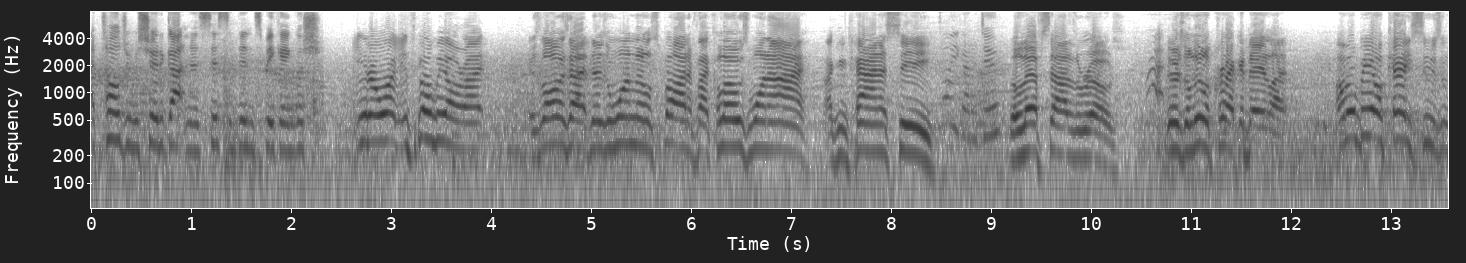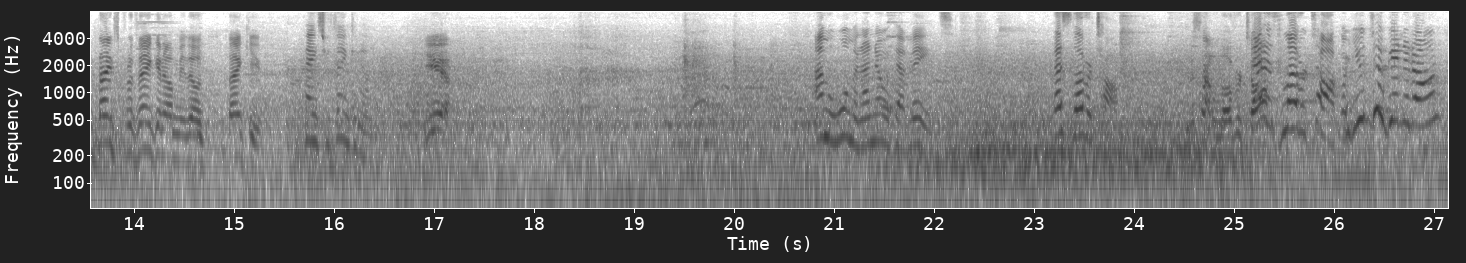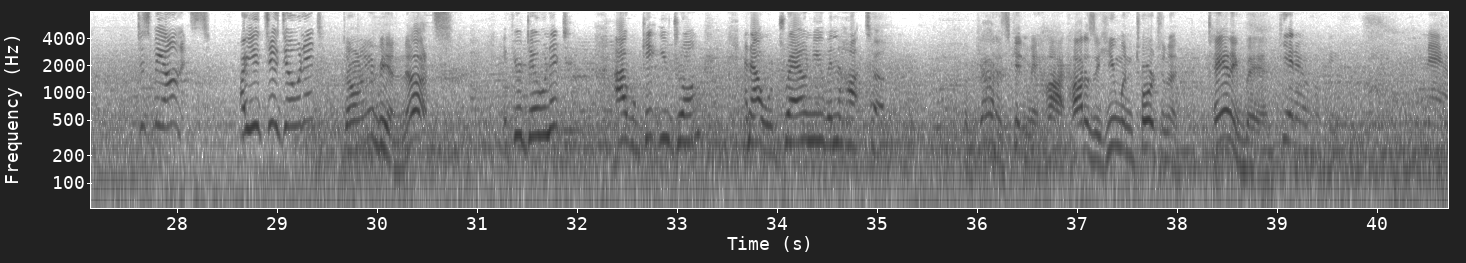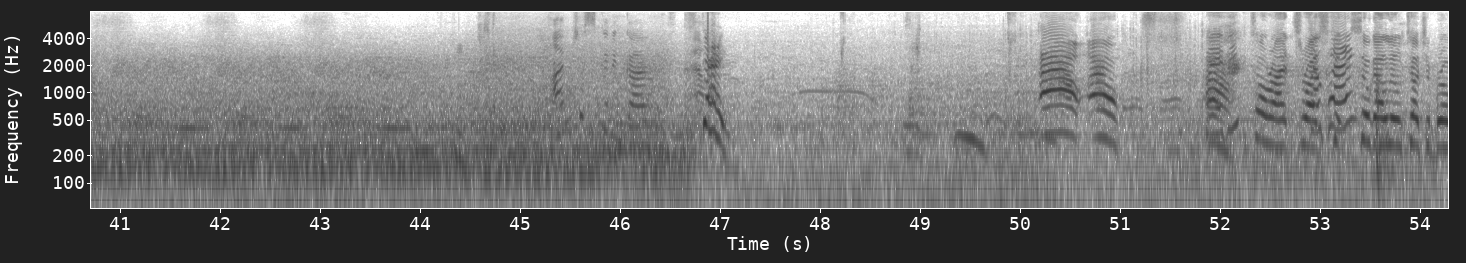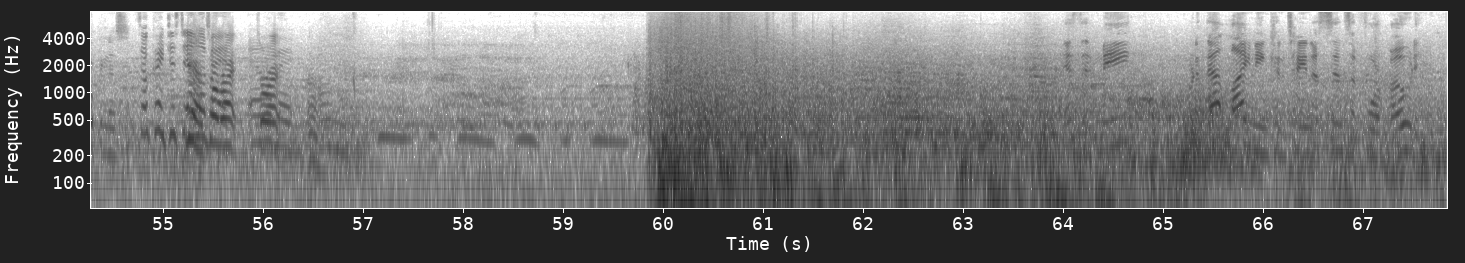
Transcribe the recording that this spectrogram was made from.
I told you we should have gotten an assistant didn't speak English. You know what? It's gonna be all right. As long as I there's one little spot. If I close one eye, I can kind of see That's all you gotta do. the left side of the road. Right. There's a little crack of daylight. I'm gonna be okay, Susan. Thanks for thinking of me, though. Thank you. Thanks for thinking of me. Yeah. I'm a woman, I know what that means. That's lover talk. That's not lover talk. That is lover talk. Are you two getting it on? Just be honest. Are you two doing it? Don't you being nuts. If you're doing it, I will get you drunk and I will drown you in the hot tub. But God, it's getting me hot. Hot as a human torch in a tanning bed. Get over here. Now. I'm just gonna go. Stay. Ow, ow. Ah, Baby? it's all right. It's all right. It's okay? Still, still got a little touch of brokenness. It's okay, just elevate. Yeah, it's all right, it's all right. elevate. Is it me? Or did that lightning contain a sense of foreboding? It's you.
